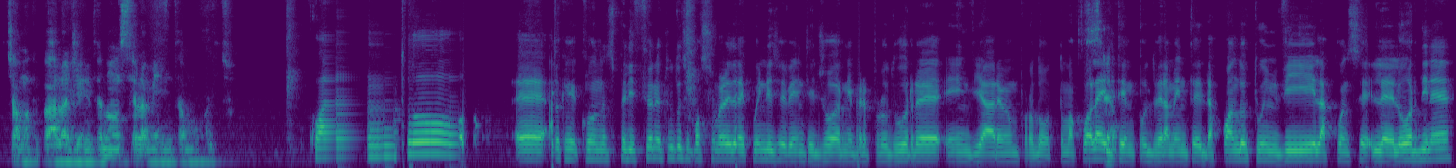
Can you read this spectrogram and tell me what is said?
Diciamo che poi la gente non si lamenta molto. Quanto eh, che con spedizione tutto ci possono avere dai 15 ai 20 giorni per produrre e inviare un prodotto, ma qual è sì. il tempo veramente da quando tu invii conse- l'ordine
